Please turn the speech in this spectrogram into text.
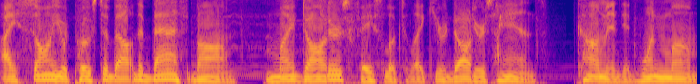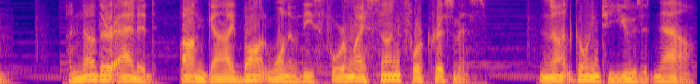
I saw your post about the bath bomb, my daughter's face looked like your daughter's hands, commented one mum. Another added, um guy bought one of these for my son for Christmas. Not going to use it now.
